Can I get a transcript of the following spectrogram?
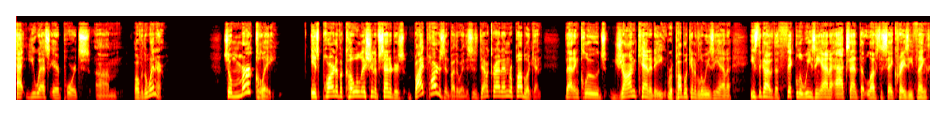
at U.S. airports um, over the winter. So Merkley is part of a coalition of senators, bipartisan, by the way. This is Democrat and Republican. That includes John Kennedy, Republican of Louisiana. He's the guy with a thick Louisiana accent that loves to say crazy things.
